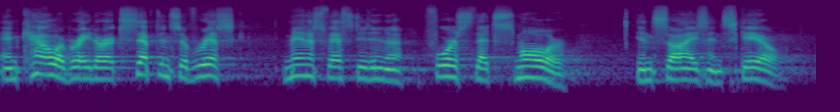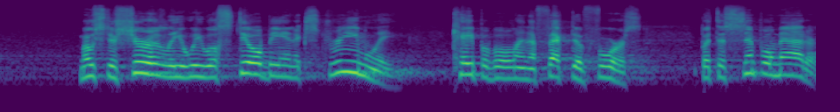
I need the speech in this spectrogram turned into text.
and calibrate our acceptance of risk manifested in a force that's smaller in size and scale. Most assuredly, we will still be an extremely capable and effective force. But the simple matter,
